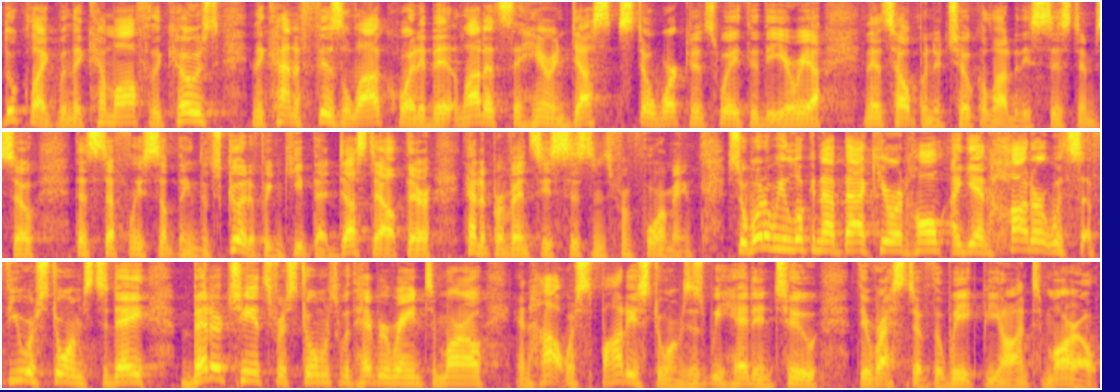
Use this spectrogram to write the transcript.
look like when they come off the coast and they kind of fizzle out quite a bit. A lot of Saharan dust still working its way through the area, and that's helping to choke a lot of these systems. So that's definitely something that's good. If we can keep that dust out there, kind of prevents these systems from forming. So what are we looking at back here at home? Again, hotter with fewer storms today, better chance for storms with heavy rain tomorrow, and hot with spotty storms as we head into the rest of the week beyond tomorrow.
